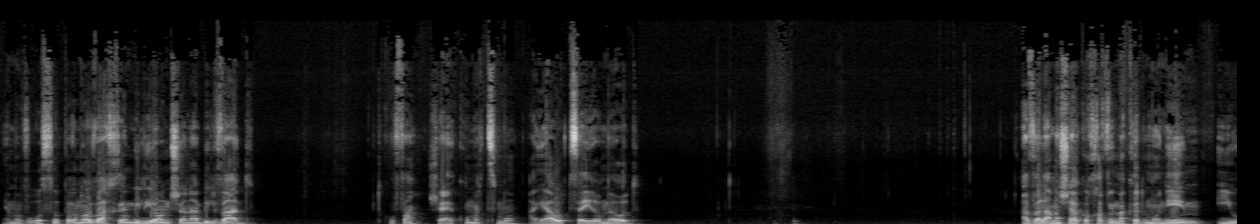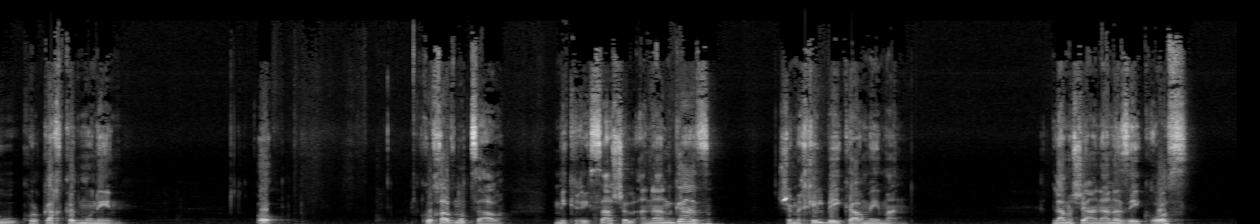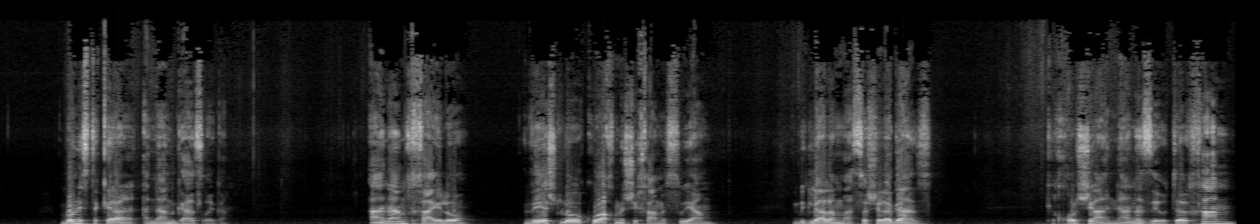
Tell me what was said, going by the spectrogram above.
הם עברו סופרנובה אחרי מיליון שנה בלבד. תקופה שהיקום עצמו היה עוד צעיר מאוד. אבל למה שהכוכבים הקדמוניים יהיו כל כך קדמוניים? או, כוכב נוצר מקריסה של ענן גז שמכיל בעיקר מימן. למה שהענן הזה יקרוס? בואו נסתכל על ענן גז רגע. הענן חי לו, ויש לו כוח משיכה מסוים, בגלל המסה של הגז. ככל שהענן הזה יותר חם,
